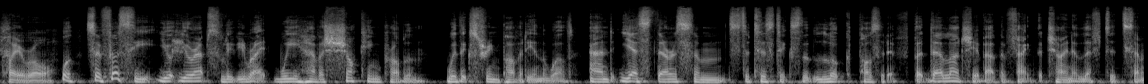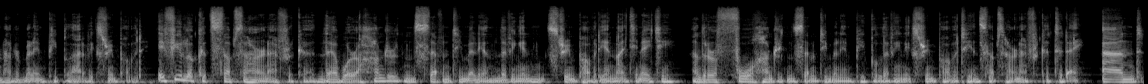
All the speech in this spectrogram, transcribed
play a role? Well, so firstly, you're, you're absolutely right. We have a shocking problem with extreme poverty in the world. And yes, there are some statistics that look positive, but they're largely about the fact that China lifted 700 million people out of extreme poverty. If you look at sub-Saharan Africa, there were 170 million living in extreme poverty in 1980, and there are 470 million people living in extreme poverty in sub-Saharan Africa today. And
